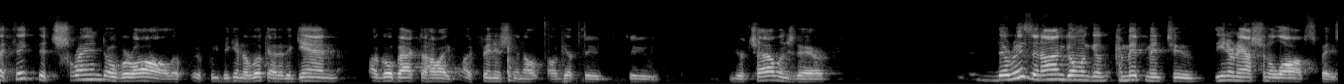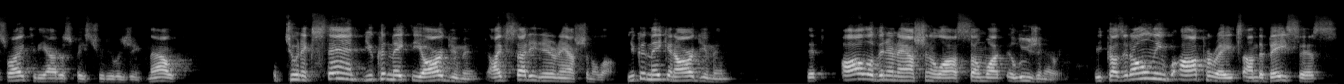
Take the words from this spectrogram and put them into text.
I think the trend overall, if, if we begin to look at it again, I'll go back to how I, I finished and I'll, I'll get to, to your challenge there. There is an ongoing commitment to the international law of space, right? To the outer space treaty regime. Now, to an extent, you could make the argument. I've studied international law. You could make an argument that all of international law is somewhat illusionary because it only operates on the basis,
